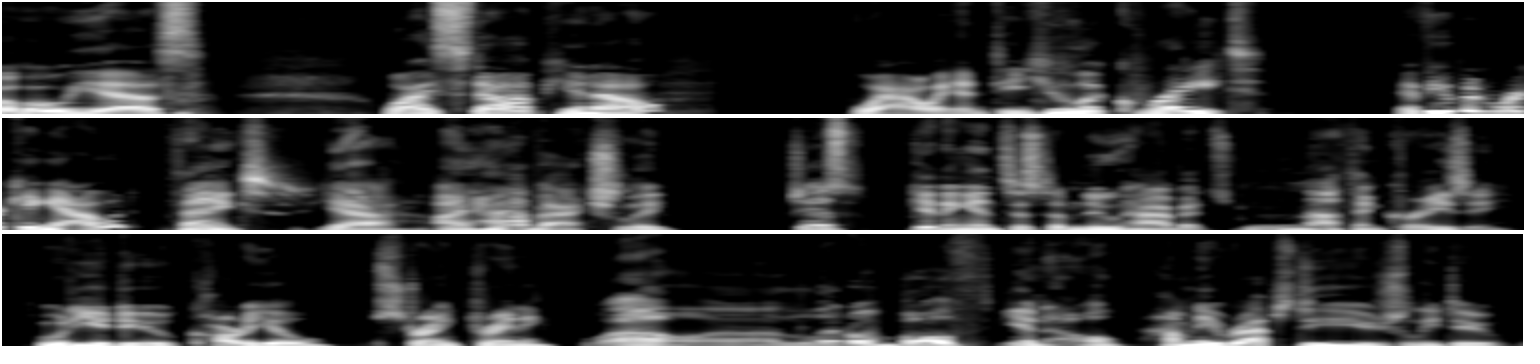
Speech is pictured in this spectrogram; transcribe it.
Oh, yes. Why stop, you know? Wow, Andy, you look great. Have you been working out? Thanks. Yeah, I have actually. Just getting into some new habits. Nothing crazy. What do you do? Cardio? Strength training? Well, a little of both, you know. How many reps do you usually do?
